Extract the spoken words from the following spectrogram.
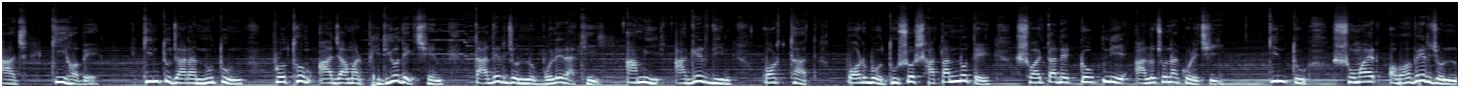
আজ কি হবে। কিন্তু যারা নতুন, প্রথম আজ আমার ভিডিও দেখছেন, তাদের জন্য বলে রাখি আমি আগের দিন, অর্থাৎ পর্ব দুশো সাতান্নতে শয়তানের টোপ নিয়ে আলোচনা করেছি। কিন্তু সময়ের অভাবের জন্য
